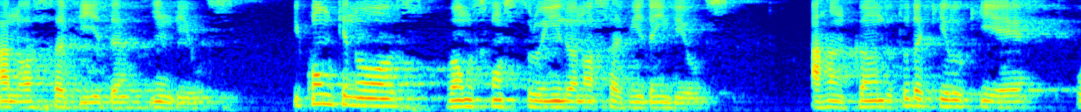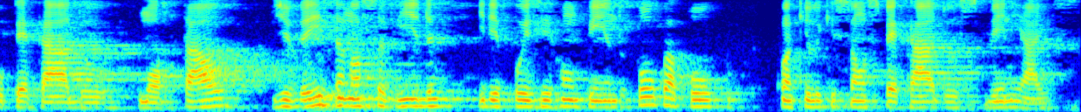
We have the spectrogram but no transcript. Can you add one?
a nossa vida em Deus. E como que nós vamos construindo a nossa vida em Deus? Arrancando tudo aquilo que é o pecado mortal de vez da nossa vida e depois ir rompendo pouco a pouco com aquilo que são os pecados veniais.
